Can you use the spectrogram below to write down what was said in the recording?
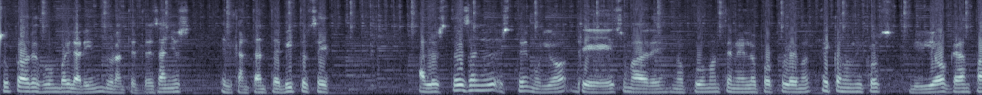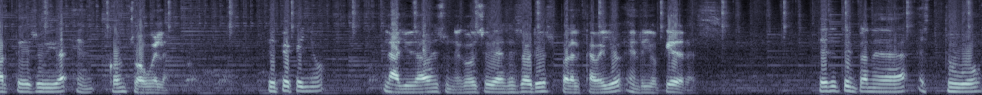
Su padre fue un bailarín durante tres años el cantante Víctor C. A los tres años este murió de su madre, no pudo mantenerlo por problemas económicos, vivió gran parte de su vida con su abuela. De pequeño la ayudaba en su negocio de accesorios para el cabello en Río Piedras. Desde temprana edad estuvo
